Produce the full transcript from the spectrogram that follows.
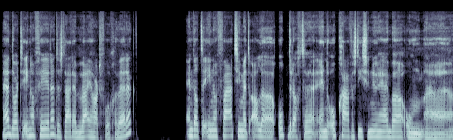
Hè, door te innoveren. Dus daar hebben wij hard voor gewerkt. En dat de innovatie met alle opdrachten en de opgaves die ze nu hebben om uh,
